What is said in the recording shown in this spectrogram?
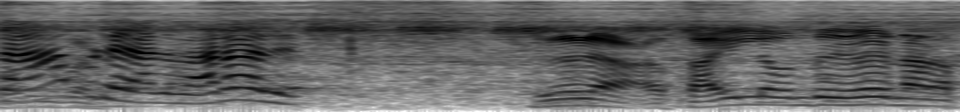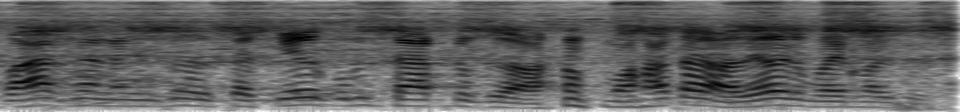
சாப்பிடு அது வராது. இல்லை இல்லை. சைடில் வந்து நாங்கள் பார்க்க நாங்கள் கீழே கொடுத்து சாப்பிட்ருக்கோம் மாதா அதே ஒரு பயமாக இருக்குது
